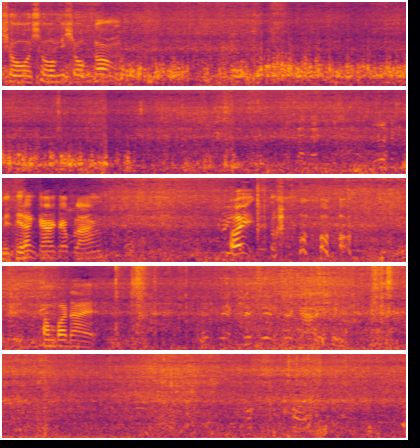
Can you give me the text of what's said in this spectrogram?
โชว์ โชว์ ไม่โชว์กล้องมีตีลังกากับหลัง เฮ้ยทำบ่ได้ โ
